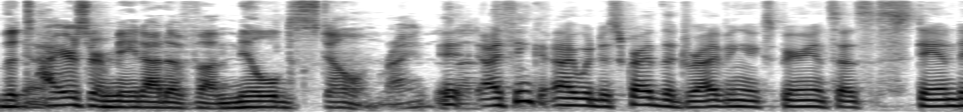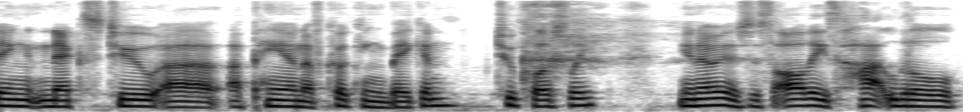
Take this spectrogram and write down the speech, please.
The yeah. tires are made out of uh, milled stone, right? It, I think I would describe the driving experience as standing next to uh, a pan of cooking bacon too closely. You know, it's just all these hot little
